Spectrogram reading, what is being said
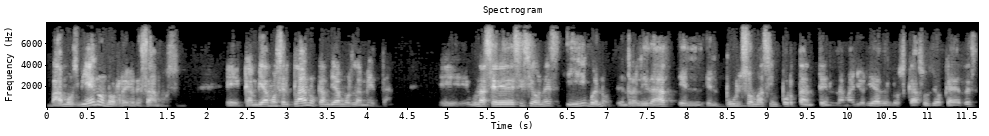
¿Vamos bien o nos regresamos? Eh, cambiamos el plan o cambiamos la meta. Eh, una serie de decisiones y bueno, en realidad el, pulso más importante en la mayoría de los casos de OKRs,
